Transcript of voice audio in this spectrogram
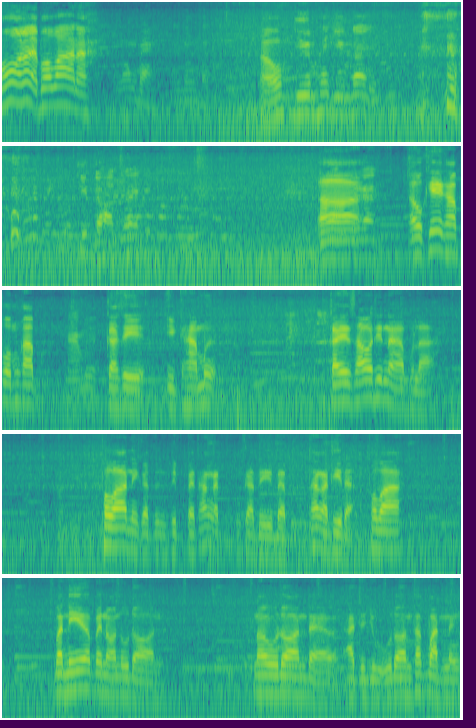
พ่อแล้วแหละพ่อว่านะไม่ต้องแบ่งไม่ต้องแบ่ง เอายืมให้ยืมได้อยู่ คลิปดอกด้วยอ่าโอเคครับผมครับน้ำมือกะสิอีกห้ามื้อไกลเสาร์อาที่หนาพุ่นละเพราะว่านี่ก็สิไปทั้งอาทิตย์กะสิแบบทั้งอาทิตย์อะเพราะว่าวันนี้ไปนอนอุดร นอนอุดรแต่อาจจะอยู่อุดรสักวันหนึ่ง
